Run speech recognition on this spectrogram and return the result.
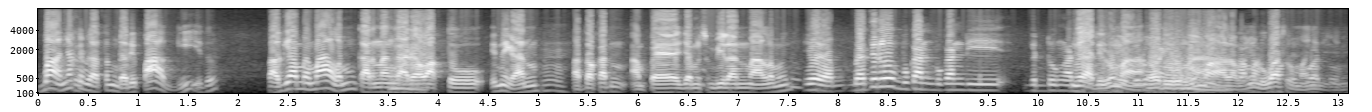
Banyak yang datang dari pagi itu. Pagi sampai malam karena nggak ada waktu ini kan. Hmm. Atau kan sampai jam 9 malam itu. Iya, berarti lu bukan bukan di gedung atau Enggak di rumah. Oh, di rumah. Sama. luas rumahnya di sini.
